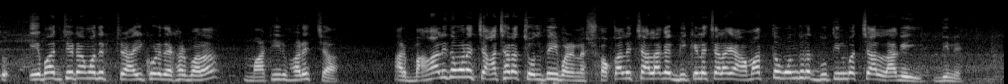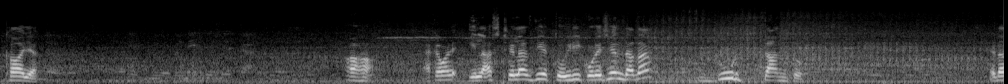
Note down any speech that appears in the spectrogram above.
তো এবার যেটা আমাদের ট্রাই করে দেখার পালা, মাটির ভাড়ের চা। আর বাঙালি তো মানে চা ছাড়া চলতেই পারে না। সকালে চা লাগে, বিকেলে চা লাগে। আমার তো বন্ধুরা দু, তিনবার চা লাগেই দিনে। খাওয়া যাক আহা, একেবারে এলাচ ঠেলাস দিয়ে তৈরি করেছেন দাদা। দুর্দান্ত। এটা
